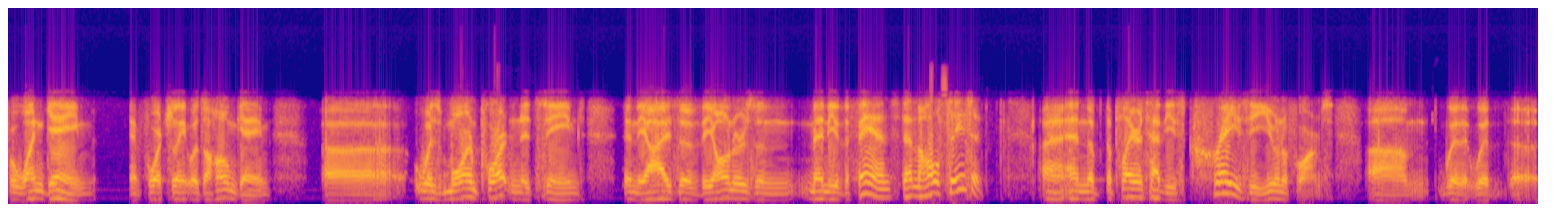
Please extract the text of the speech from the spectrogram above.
for one game. and fortunately, it was a home game. Uh, was more important, it seemed, in the eyes of the owners and many of the fans than the whole season. Uh, and the the players had these crazy uniforms um, with with uh,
